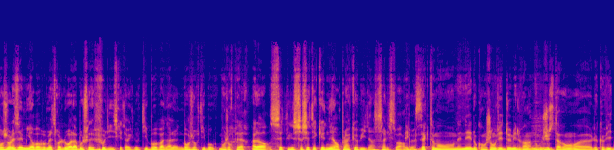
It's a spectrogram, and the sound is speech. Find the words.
Bonjour les amis, on va vous mettre l'eau à la bouche, les foodies qui est avec nous, Thibaut Van Allen. Bonjour Thibaut. Bonjour Pierre. Alors, c'est une société qui est née en plein Covid, hein, c'est ça l'histoire un peu. Exactement, on est né donc en janvier 2020, donc Mhm. juste avant euh, le Covid,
